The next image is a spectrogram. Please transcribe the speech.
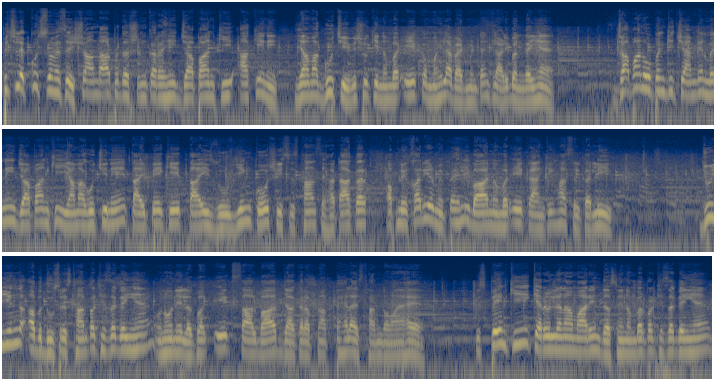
पिछले कुछ समय से शानदार प्रदर्शन कर रही जापान की आकेनी यामागुची विश्व की नंबर एक महिला बैडमिंटन खिलाड़ी बन गई हैं। जापान ओपन की चैंपियन बनी जापान की यामागुची ने ताइपे के ताई जू यिंग को शीर्ष स्थान से हटाकर अपने करियर में पहली बार नंबर एक रैंकिंग हासिल कर ली जू यिंग अब दूसरे स्थान पर खिसक गई हैं। उन्होंने लगभग एक साल बाद जाकर अपना पहला स्थान गंवाया है स्पेन की कैरोलिना मारिन दसवें नंबर पर खिसक गई हैं।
